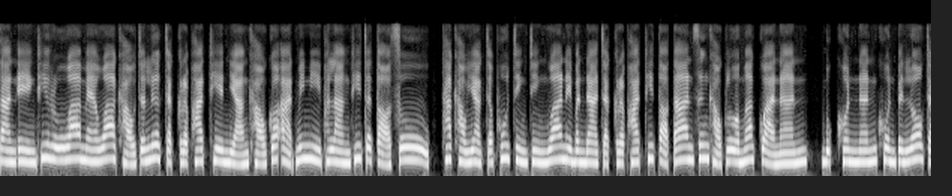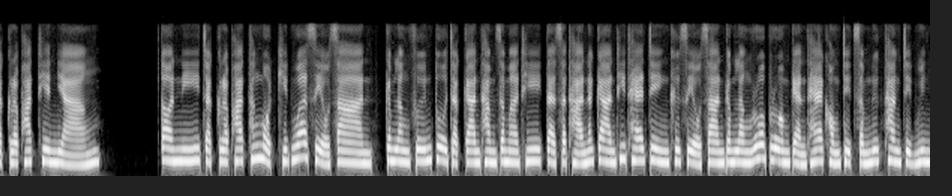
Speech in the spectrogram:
ซานเองที่รู้ว่าแม้ว่าเขาจะเลือกจักรพรรดิเทียนหยางเขาก็อาจไม่มีพลังที่จะต่อสู้ ถ้าเขาอยากจะพูดจริง ๆ ว่าในบรรดาจักรพรรดิที่ต่อต้านซึ่งเขากลัวมากกว่านั้น บุคคลนั้นควรเป็นโลกจักรพรรดิเทียนหยาง ตอนนี้จักรพรรดิทั้งหมดคิดว่าเสี่ยวซานกำลังฟื้นตัวจากการทำสมาธิแต่สถานการณ์ที่แท้จริงคือเสี่ยวซานกำลังรวบรวมแก่นแท้ของจิตสำนึกทางจิตวิญ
